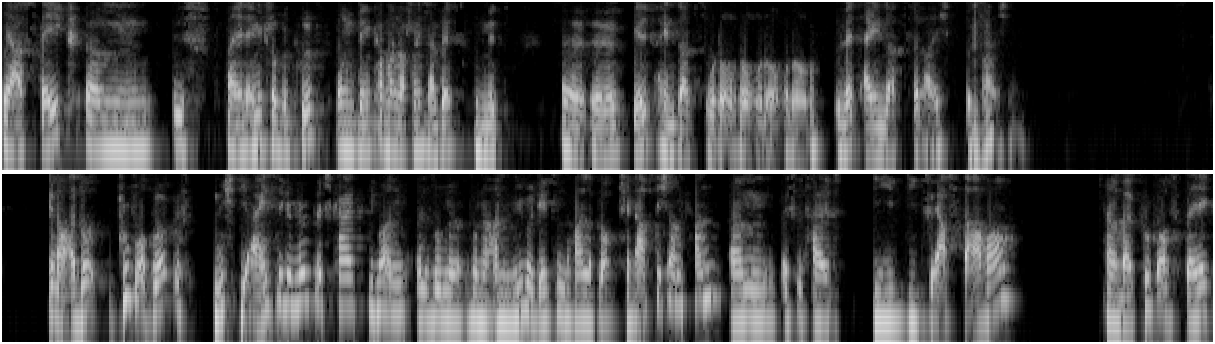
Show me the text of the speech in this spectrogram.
Ja, Stake ähm, ist ein englischer Begriff und den kann man wahrscheinlich am besten mit äh, äh, Geldeinsatz oder, oder, oder, oder Wetteinsatz vielleicht mhm. bezeichnen. Mhm. Genau, also Proof of Work ist nicht die einzige Möglichkeit, wie man äh, so eine, so eine anonyme, dezentrale Blockchain absichern kann. Ähm, es ist halt die, die zuerst da war. Äh, bei Proof of Stake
